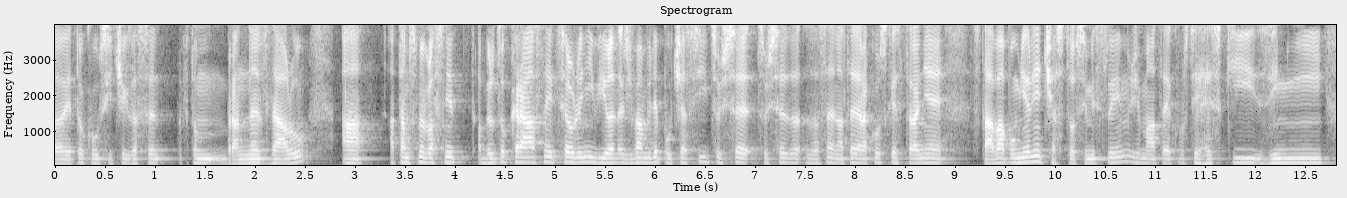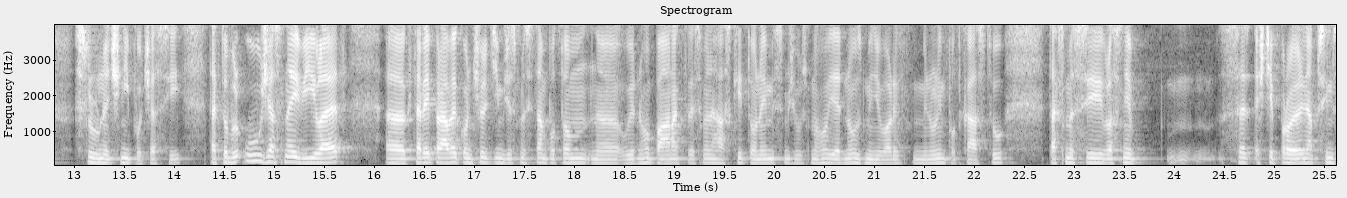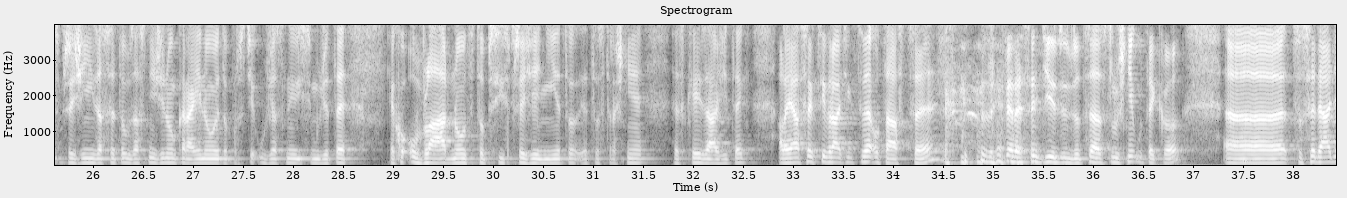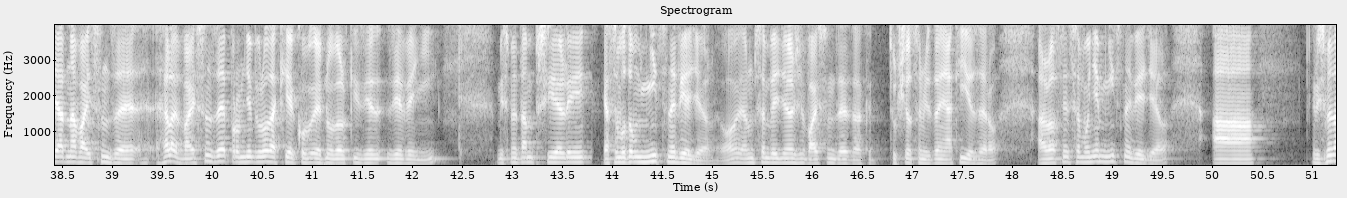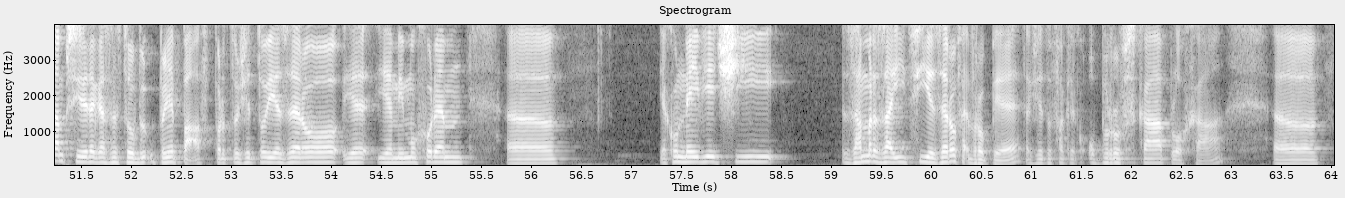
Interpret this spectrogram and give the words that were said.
e, je to kousíček zase v tom Brandnertálu a a tam jsme vlastně, a byl to krásný celodenní výlet, takže vám vyjde počasí, což se, což se zase na té rakouské straně stává poměrně často, si myslím, že máte jako prostě hezký zimní slunečný počasí. Tak to byl úžasný výlet, eh, který právě končil tím, že jsme si tam potom eh, u jednoho pána, který jsme Husky Tony, myslím, že už jsme ho jednou zmiňovali v minulém podcastu, tak jsme si vlastně se ještě projeli na psím spřežení zase tou zasněženou krajinou, je to prostě úžasný, když si můžete jako ovládnout to psí spřežení, je to, je to strašně hezký zážitek. Ale já se chci vrátit k tvé otázce, ze které jsem ti docela slušně utekl. Uh, co se dá dělat na Weissenze? Hele, Weissenze pro mě bylo taky jako jedno velké zjevení. My jsme tam přijeli, já jsem o tom nic nevěděl, jo? jenom jsem věděl, že Weissenze, tak tušil jsem, že to je nějaký jezero, ale vlastně jsem o něm nic nevěděl. A když jsme tam přijeli, tak já jsem z toho byl úplně pav, protože to jezero je, je mimochodem uh, jako největší zamrzající jezero v Evropě, takže je to fakt jako obrovská plocha. Uh,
